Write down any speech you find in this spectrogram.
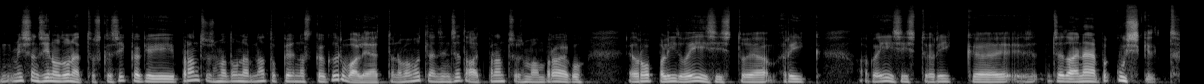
mis on sinu tunnetus, kas ikkagi Prantsusmaa tunneb natuke ennast ka kõrvalejäetuna, ma mõtlen siin seda, et Prantsusmaa on praegu Euroopa Liidu eesistujariik, aga eesistujariik seda ei näe kuskilt,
